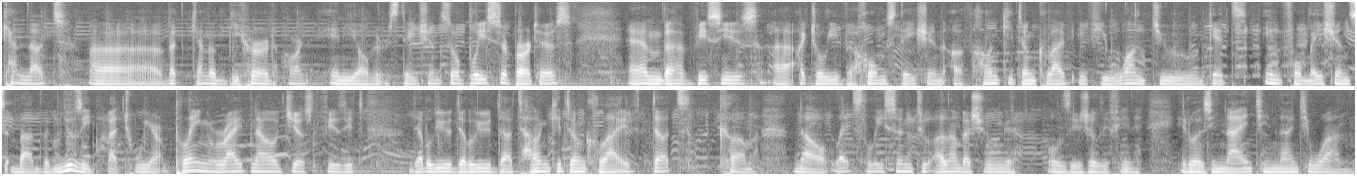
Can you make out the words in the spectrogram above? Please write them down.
cannot uh, that cannot be heard on any other station. So please support us. And uh, this is uh, actually the home station of Honky Tonk Live. If you want to get informations about the music that we are playing right now, just visit www.honkytonklive.com. Now let's listen to Alain Bashung, Osez Joséphine. It was in 1991.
